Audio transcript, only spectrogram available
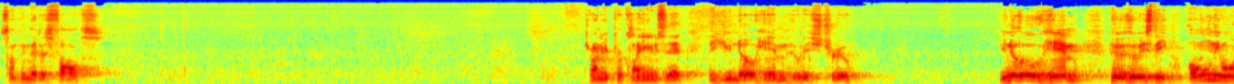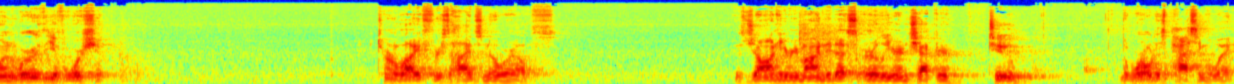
something that is false. Johnny proclaims that, that you know him who is true. You know who him who, who is the only one worthy of worship. Eternal life resides nowhere else. As John, he reminded us earlier in chapter Two, the world is passing away.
